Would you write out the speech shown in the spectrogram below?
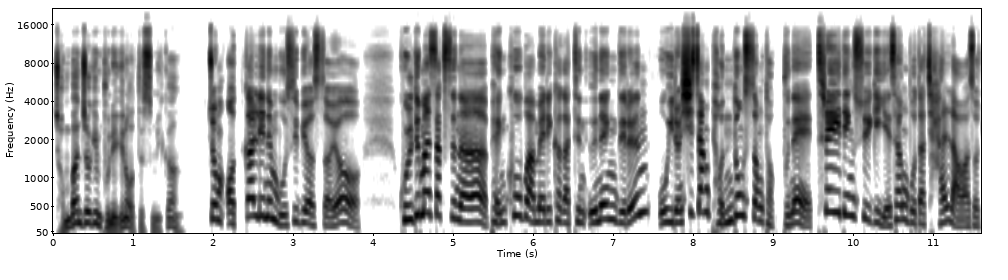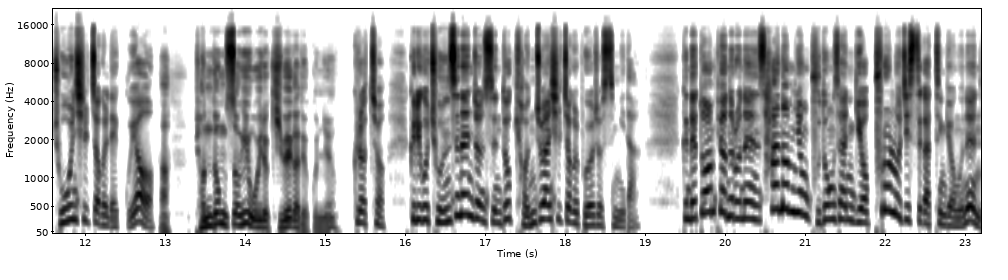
전반적인 분위기는 어땠습니까? 좀 엇갈리는 모습이었어요. 골드만삭스나 뱅크 오브 아메리카 같은 은행들은 오히려 시장 변동성 덕분에 트레이딩 수익이 예상보다 잘 나와서 좋은 실적을 냈고요. 변동성이 오히려 기회가 됐군요. 그렇죠. 그리고 존슨앤존슨도 견조한 실적을 보여줬습니다. 근데 또 한편으로는 산업용 부동산 기업 프롤로지스 같은 경우는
